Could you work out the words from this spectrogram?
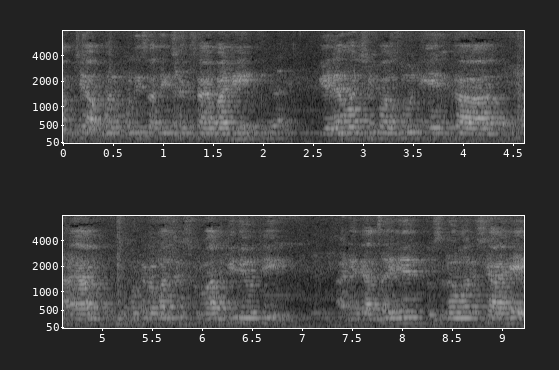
आमचे अपर पोलीस अधीक्षक साहेबांनी गेल्या वर्षीपासून एक अ, ह्या उपक्रमाची सुरुवात केली होती. आणि त्याचं हे दुसरं वर्ष आहे.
